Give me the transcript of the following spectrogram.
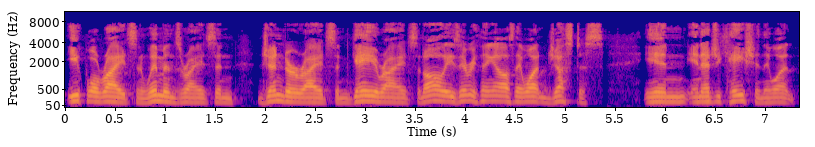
equal rights and women's rights and gender rights and gay rights and all these everything else. They want justice in in education. They want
